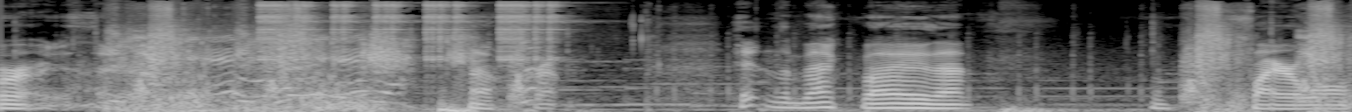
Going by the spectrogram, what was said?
Oh, crap. Hit in the back by that firewall.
